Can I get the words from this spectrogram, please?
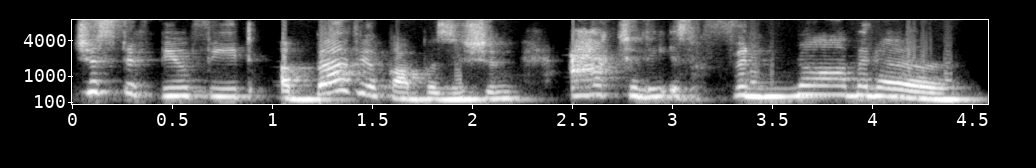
just a few feet above your composition actually is phenomenal.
